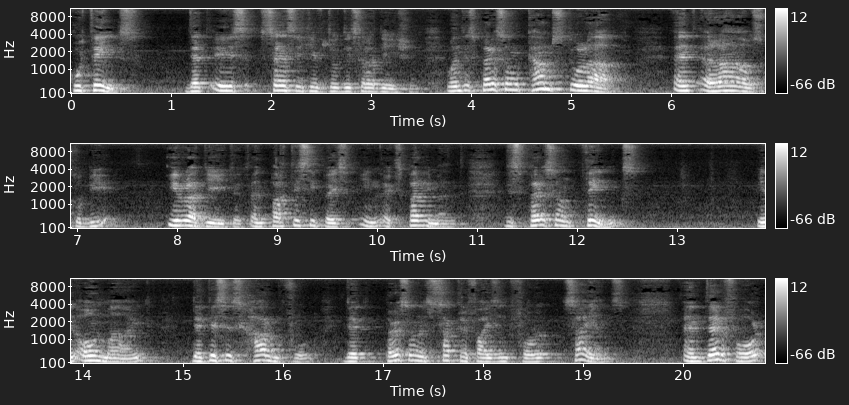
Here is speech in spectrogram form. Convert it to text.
who thinks that is sensitive to this radiation, when this person comes to lab and allows to be irradiated and participates in experiment, this person thinks in own mind that this is harmful that person is sacrificing for science and therefore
